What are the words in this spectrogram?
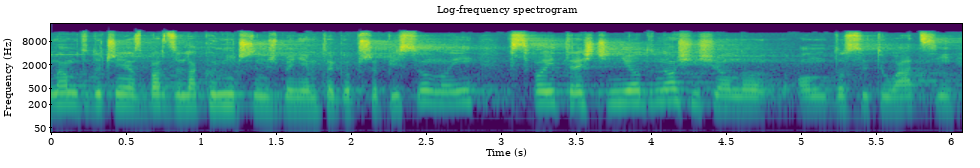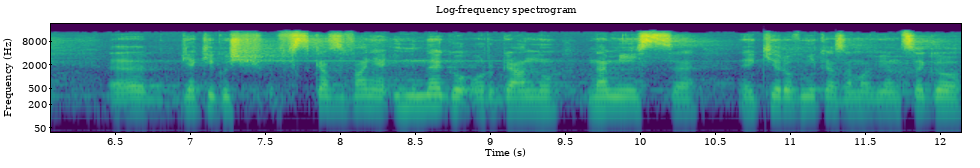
mam do czynienia z bardzo lakonicznym brzmieniem tego przepisu, no i w swojej treści nie odnosi się on, on do sytuacji jakiegoś wskazywania innego organu na miejsce kierownika zamawiającego,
